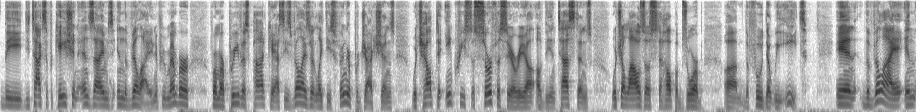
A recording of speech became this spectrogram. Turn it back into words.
the detoxification enzymes in the villi. And if you remember from our previous podcast, these villi are like these finger projections, which help to increase the surface area of the intestines which allows us to help absorb um, the food that we eat. And the villi, in,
